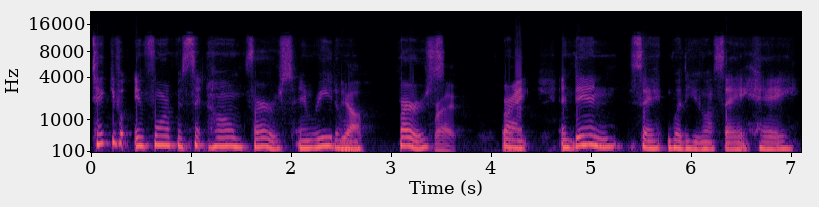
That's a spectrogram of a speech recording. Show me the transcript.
Take your informed consent home first and read them yeah. first. Right. Right. right. And then say whether you're going to say, hey,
